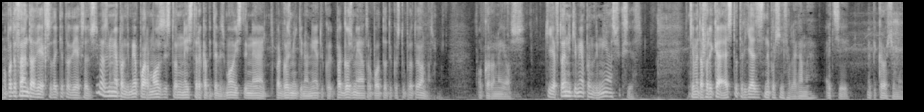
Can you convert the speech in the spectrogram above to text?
Οπότε φαίνονται τα διέξοδα και τα διέξοδα του συστήματο. Είναι μια πανδημία που αρμόζει στον ύστερο καπιταλισμό ή στην ε, παγκόσμια κοινωνία, του, εικο- παγκόσμια ανθρωπότητα του 21ου αιώνας. Ο κορονοϊός. Και γι' αυτό είναι και μια πανδημία ασφυξίας. Και μεταφορικά έστω ταιριάζει στην εποχή, θα λέγαμε. Έτσι, με πικρό χιούμορ.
